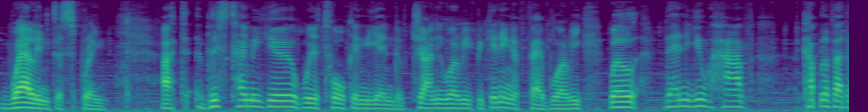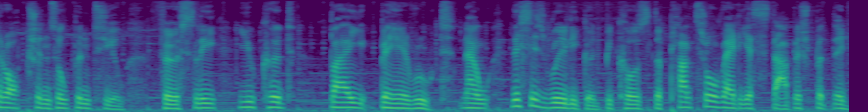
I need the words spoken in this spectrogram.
well into spring. At this time of year, we're talking the end of January, beginning of February, well, then you have a couple of other options open to you. Firstly, you could bare root. Now, this is really good because the plants are already established, but they're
